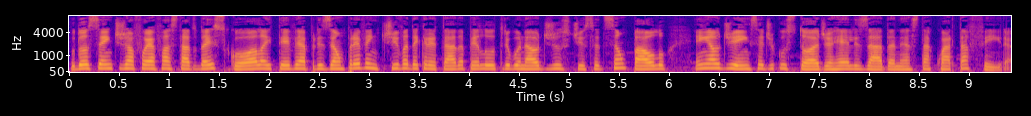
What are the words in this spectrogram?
O docente já foi afastado da escola e teve a prisão preventiva decretada pelo Tribunal de Justiça de São Paulo em audiência de custódia realizada nesta quarta-feira.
